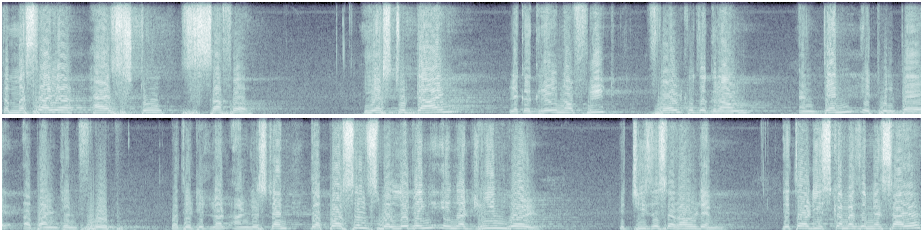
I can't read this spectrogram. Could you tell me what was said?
The Messiah has to suffer. He has to die like a grain of wheat, fall to the ground, and then it will bear abundant fruit. But they did not understand. The apostles were living in a dream world with Jesus around them. They thought he's come as a Messiah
